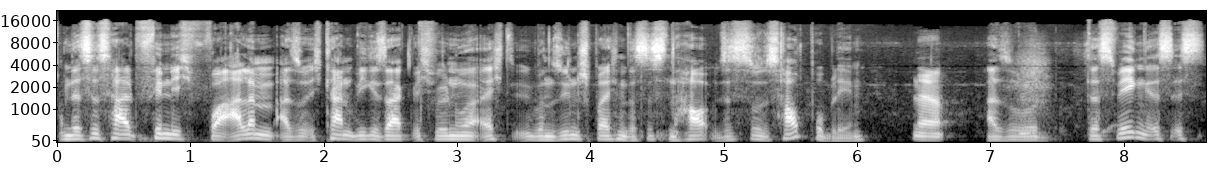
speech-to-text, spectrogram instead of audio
Und das ist halt, finde ich, vor allem, also ich kann, wie gesagt, ich will nur echt über den Süden sprechen, das ist, ein Haupt, das, ist so das Hauptproblem. Ja. Also deswegen, es ist.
